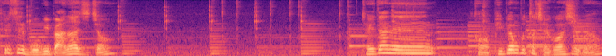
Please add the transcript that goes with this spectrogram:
슬슬 몹이 많아지죠. 자, 일단은 어, 비병부터 제거하시고요.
